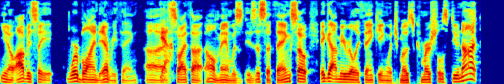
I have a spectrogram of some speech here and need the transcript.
you know obviously we're blind to everything. Uh, Yeah. so i thought oh man was is this a thing? So it got me really thinking which most commercials do not.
